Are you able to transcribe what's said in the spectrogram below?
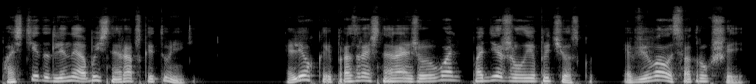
почти до длины обычной арабской туники. Легкая и прозрачная оранжевая вуаль поддерживала ее прическу и обвивалась вокруг шеи.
